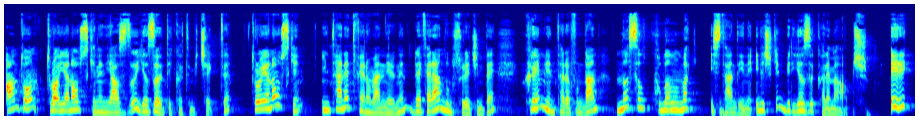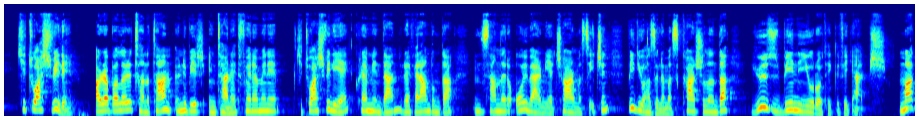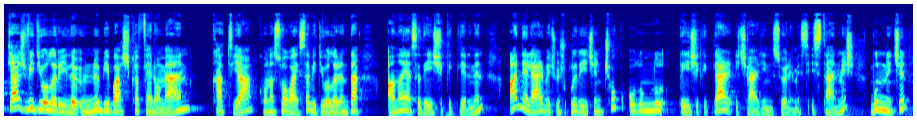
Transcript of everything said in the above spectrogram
Anton Troyanovski'nin yazdığı yazı dikkatimi çekti. Troyanovski, internet fenomenlerinin referandum sürecinde Kremlin tarafından nasıl kullanılmak istendiğine ilişkin bir yazı kaleme almış. Erik Kituashvili, arabaları tanıtan ünlü bir internet fenomeni, Kituashvili'ye Kremlin'den referandumda insanları oy vermeye çağırması için video hazırlaması karşılığında 100 bin euro teklifi gelmiş. Makyaj videolarıyla ünlü bir başka fenomen Katya Konasova ise videolarında anayasa değişikliklerinin anneler ve çocukları için çok olumlu değişiklikler içerdiğini söylemesi istenmiş. Bunun için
